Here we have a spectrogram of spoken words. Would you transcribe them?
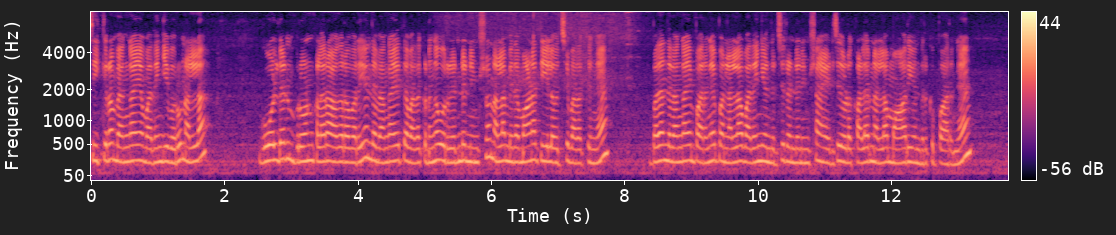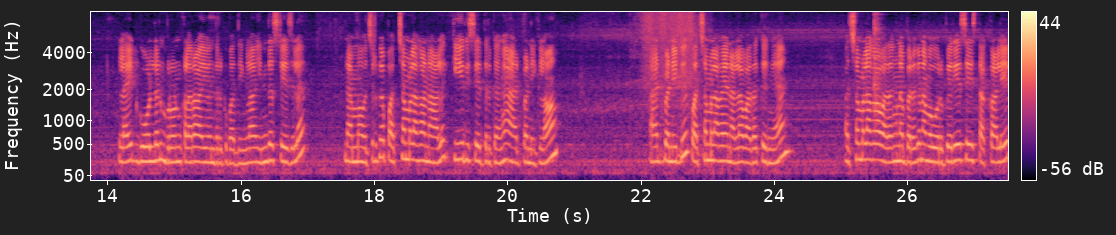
சீக்கிரம் வெங்காயம் வதங்கி வரும். நல்லா கோல்டன் ப்ரௌன் கலர் ஆகிற வரையும் இந்த வெங்காயத்தை வதக்கணுங்க. ஒரு ரெண்டு நிமிஷம் நல்லா மிதமான தீயில் வச்சு வதக்குங்க. இப்போ தான் இந்த வெங்காயம் பாருங்கள் இப்போ நல்லா வதங்கி வந்துடுச்சு ரெண்டு நிமிஷம் ஆகிடுச்சு இதோட கலர் நல்லா மாறி வந்திருக்கு பாருங்கள் லைட் கோல்டன் ப்ரௌன் கலராக ஆகி வந்திருக்கு பார்த்தீங்களா இந்த ஸ்டேஜில் நம்ம வச்சுருக்க பச்சை மிளகாய் நாலு கீரி சேர்த்துருக்கேங்க. ஆட் பண்ணிக்கலாம். ஆட் பண்ணிவிட்டு பச்சை மிளகாயை நல்லா வதக்குங்க. பச்சை மிளகாய் வதங்கின பிறகு நம்ம ஒரு பெரிய சைஸ் தக்காளியை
